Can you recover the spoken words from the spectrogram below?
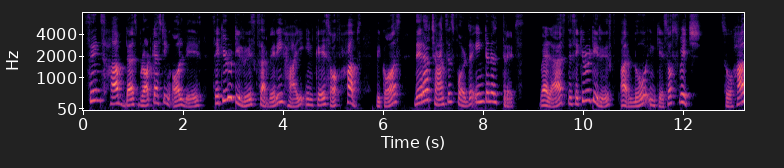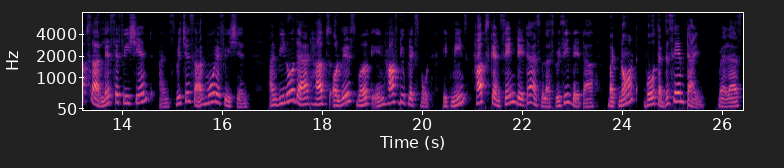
Since hub does broadcasting always, security risks are very high in case of hubs because there are chances for the internal threats. Whereas the security risks are low in case of switch. So hubs are less efficient and switches are more efficient. And we know that hubs always work in half duplex mode. It means hubs can send data as well as receive data, but not both at the same time. Whereas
